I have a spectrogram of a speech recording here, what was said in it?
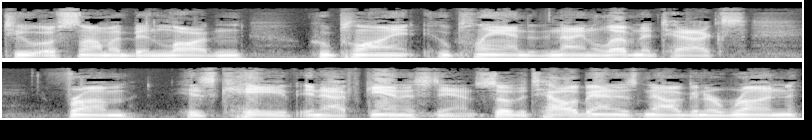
to Osama bin Laden, who, who planned the 9 11 attacks from his cave in Afghanistan. So the Taliban is now going to run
